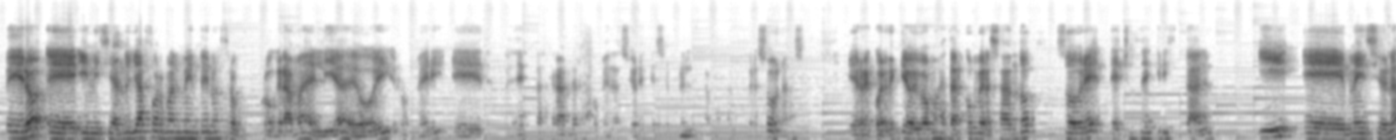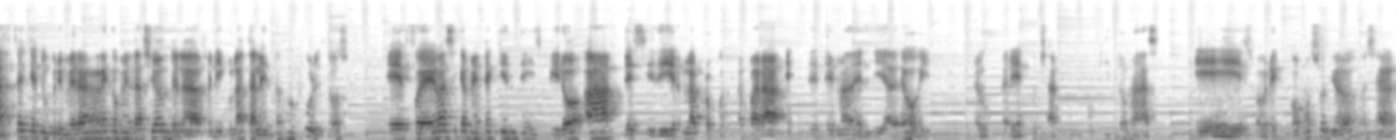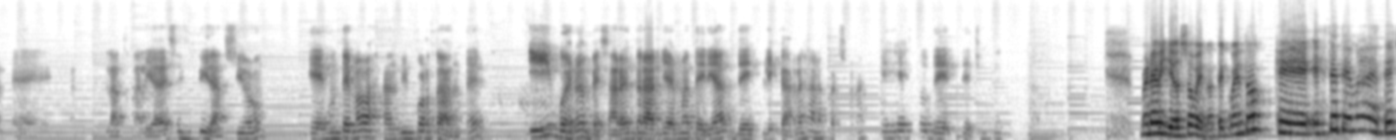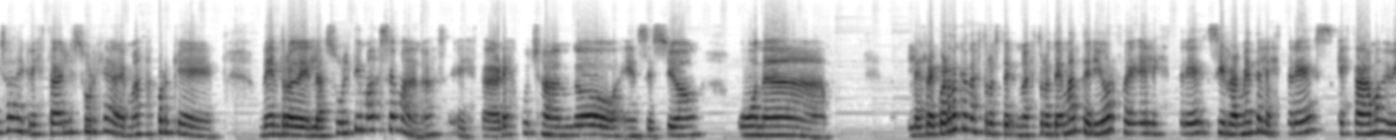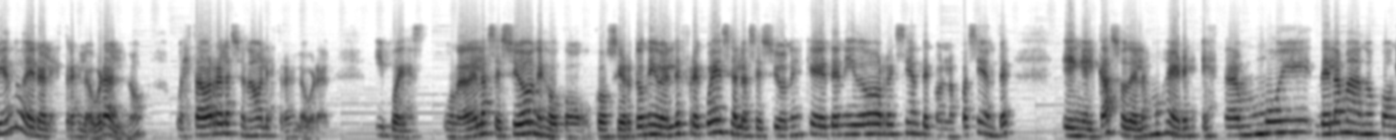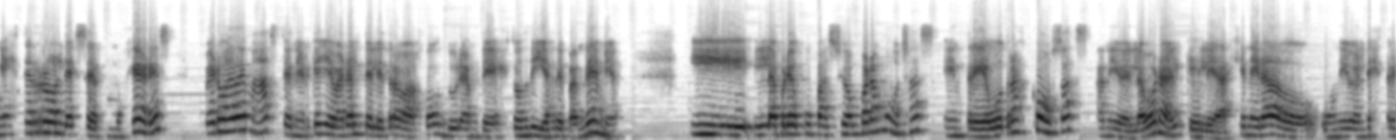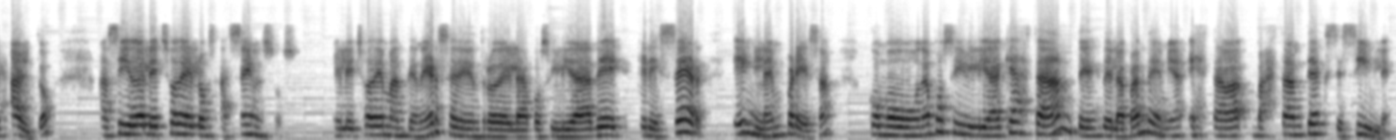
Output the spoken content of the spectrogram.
Pero eh, iniciando ya formalmente nuestro programa del día de hoy, Rosemary, eh, después de estas grandes recomendaciones que siempre le damos a las personas, recuerden que hoy vamos a estar conversando sobre techos de cristal, y eh, mencionaste que tu primera recomendación de la película Talentos Ocultos eh, fue básicamente quien te inspiró a decidir la propuesta para este tema del día de hoy. Me gustaría escuchar un poquito más eh, sobre cómo surgió, o sea, la totalidad de esa inspiración, que es un tema bastante importante. Y bueno, empezar a entrar ya en materia de explicarles a las personas qué es esto de, de de Maravilloso. Bueno, te cuento que este tema de techos de cristal surge además porque dentro de las últimas semanas estar escuchando en sesión una... Les recuerdo que nuestro, nuestro tema anterior fue el estrés, si realmente el estrés que estábamos viviendo era el estrés laboral, ¿no? O estaba relacionado al estrés laboral. Y pues una de las sesiones o con, con cierto nivel de frecuencia, las sesiones que he tenido reciente con los pacientes, en el caso de las mujeres, está muy de la mano con este rol de ser mujeres, pero además tener que llevar el teletrabajo durante estos días de pandemia. Y la preocupación para muchas, entre otras cosas, a nivel laboral, que le ha generado un nivel de estrés alto, ha sido el hecho de los ascensos, el hecho de mantenerse dentro de la posibilidad de crecer en la empresa, como una posibilidad que hasta antes de la pandemia estaba bastante accesible.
